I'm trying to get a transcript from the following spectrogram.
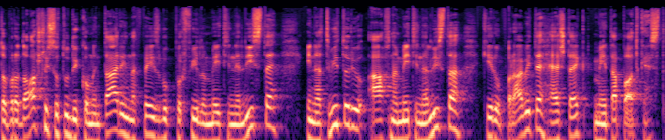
Dobrodošli so tudi komentarji na Facebook profilu Metine liste in na Twitterju afna Metina lista, kjer uporabite hashtag MetaPodcast.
